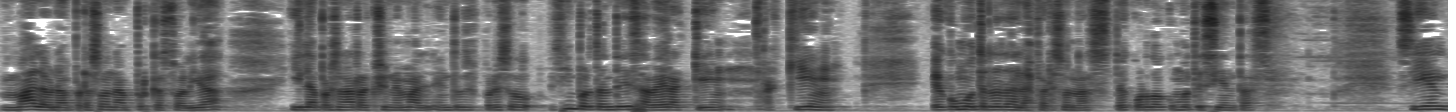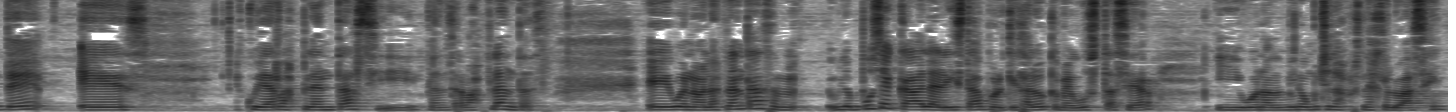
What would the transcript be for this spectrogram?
mal a una persona por casualidad y la persona reaccione mal. Entonces, por eso es importante saber a quién, a quién, cómo tratas a las personas, de acuerdo a cómo te sientas. Siguiente es cuidar las plantas y plantar más plantas. Eh, bueno, las plantas mm, lo puse acá a la lista porque es algo que me gusta hacer y bueno, admiro mucho a las personas que lo hacen.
